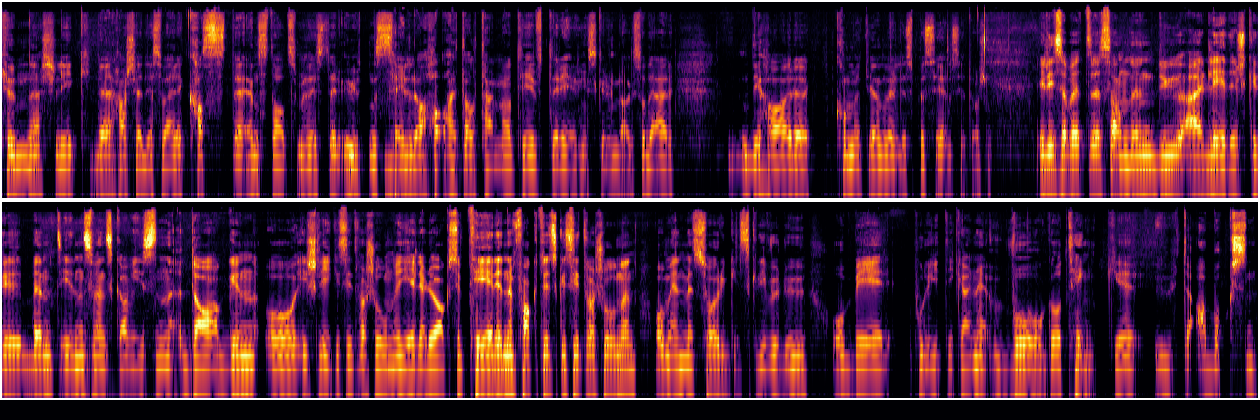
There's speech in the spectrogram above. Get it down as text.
kunne, slik det har skjedd i Sverige, kaste en statsminister uten selv å ha et alternativt regjeringsgrunnlag. Så er, de har kommet i en veldig spesiell situasjon. Elisabeth Sandlund, du er lederskribent i den svenske avisen Dagen. Og i slike situasjoner gjelder det å akseptere den faktiske situasjonen, om enn med sorg, skriver du, og ber politikerne våge å tenke ut av boksen.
